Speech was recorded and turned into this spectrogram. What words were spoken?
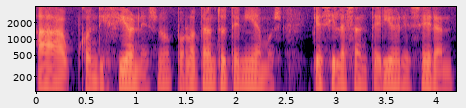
a condiciones, ¿no? Por lo tanto, teníamos que si las anteriores eran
